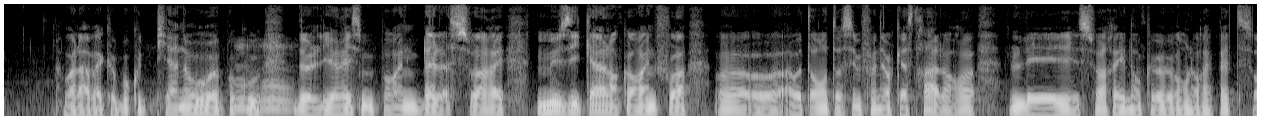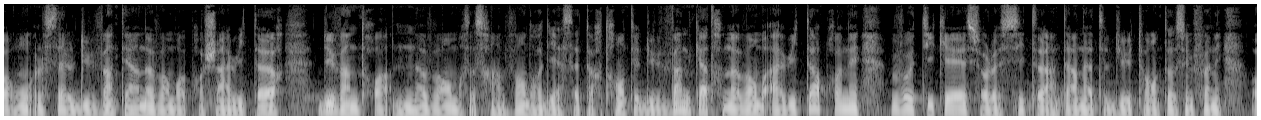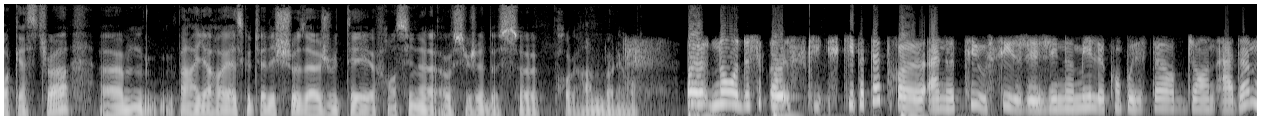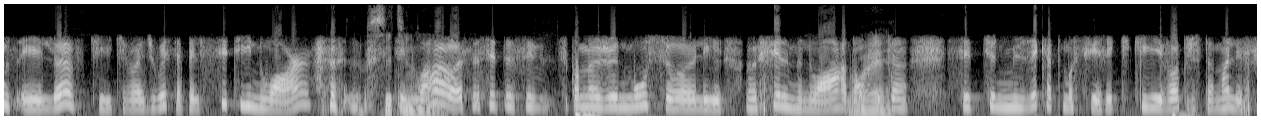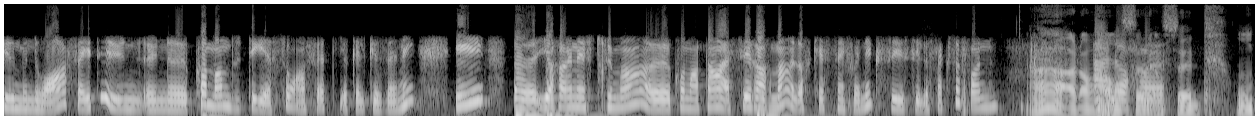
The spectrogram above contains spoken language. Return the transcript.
Voilà, avec beaucoup de piano, euh, beaucoup mhm. de lyrisme pour une belle soirée musicale, encore une fois, euh, au, Toronto Symphony Orchestra. Alors, euh, les soirées, donc, on le répète, seront celles du 21 novembre prochain à 8h, du 23 novembre, ce sera un vendredi à 7h30, et du 24 novembre à 8h. Prenez vos tickets sur le site internet du Toronto Symphony Orchestra. par ailleurs, est-ce que tu as des choses à ajouter, Francine, au sujet de ce programme Boléro euh, non, de ce, euh, ce, qui, ce, qui, est peut-être euh, à noter aussi, j'ai nommé le compositeur John Adams et l'œuvre qui, qui, va être jouée s'appelle City Noir. City, Noir, c'est comme un jeu de mots sur les, un film noir. Donc c'est une musique atmosphérique qui évoque justement les films noirs. Ça a été une, une commande du TSO en fait il y a quelques années et il y aura un instrument qu'on entend assez rarement à l'orchestre symphonique, c'est le saxophone. Ah, alors, alors on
